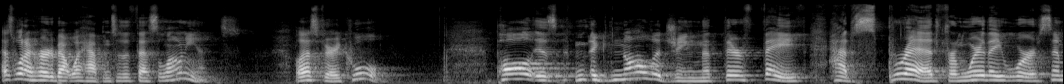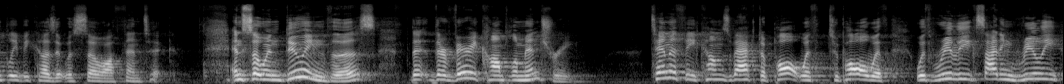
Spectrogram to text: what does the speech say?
That's what I heard about what happened to the Thessalonians. Well, that's very cool. Paul is acknowledging that their faith had spread from where they were simply because it was so authentic. And so, in doing this, they're very complimentary. Timothy comes back to Paul with, to Paul with, with really exciting, really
